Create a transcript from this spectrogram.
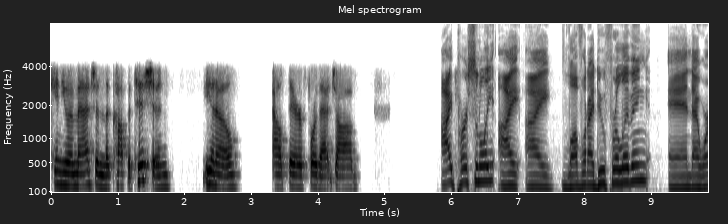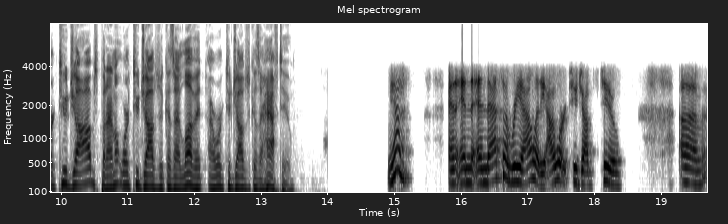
can you imagine the competition, you know, out there for that job? I personally, I I love what I do for a living, and I work two jobs, but I don't work two jobs because I love it. I work two jobs because I have to. Yeah, and and and that's a reality. I work two jobs too. Um,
